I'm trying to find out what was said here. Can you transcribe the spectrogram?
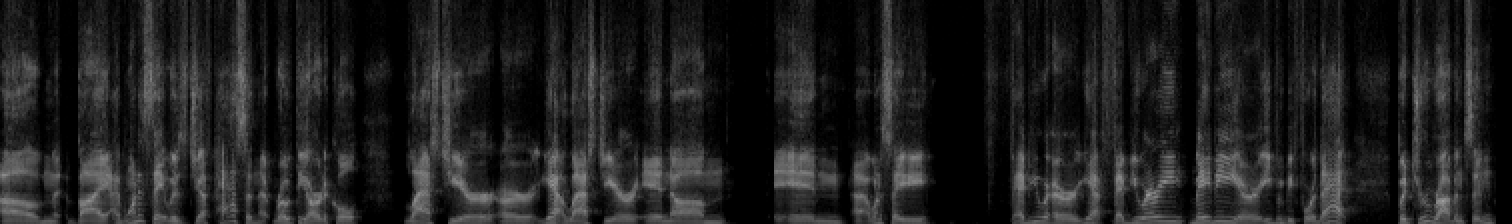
um, by, I want to say it was Jeff Passan that wrote the article last year, or yeah, last year in, um, in, I want to say February, or yeah, February maybe, or even before that. But Drew Robinson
